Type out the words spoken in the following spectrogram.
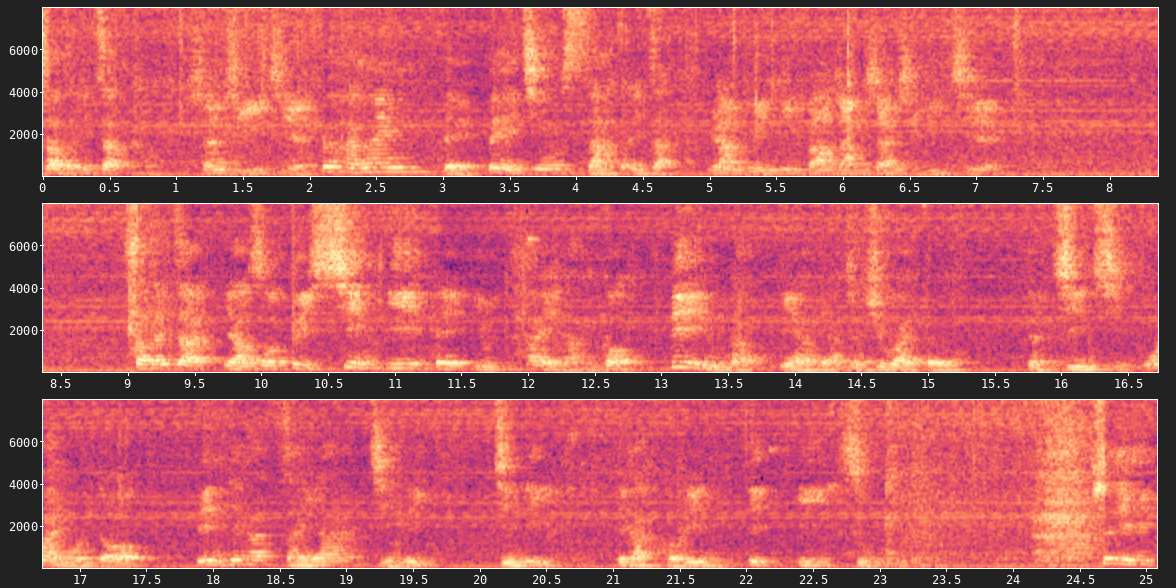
三十一节，三十一节。约翰福音第八章三十一节。约翰福音第八章三十一节。三十一节，耶稣对信伊的犹太人讲：，恁若定定遵守我的道，就真是我的门徒。恁得较知影真理，真理得较互恁得以自由。所以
